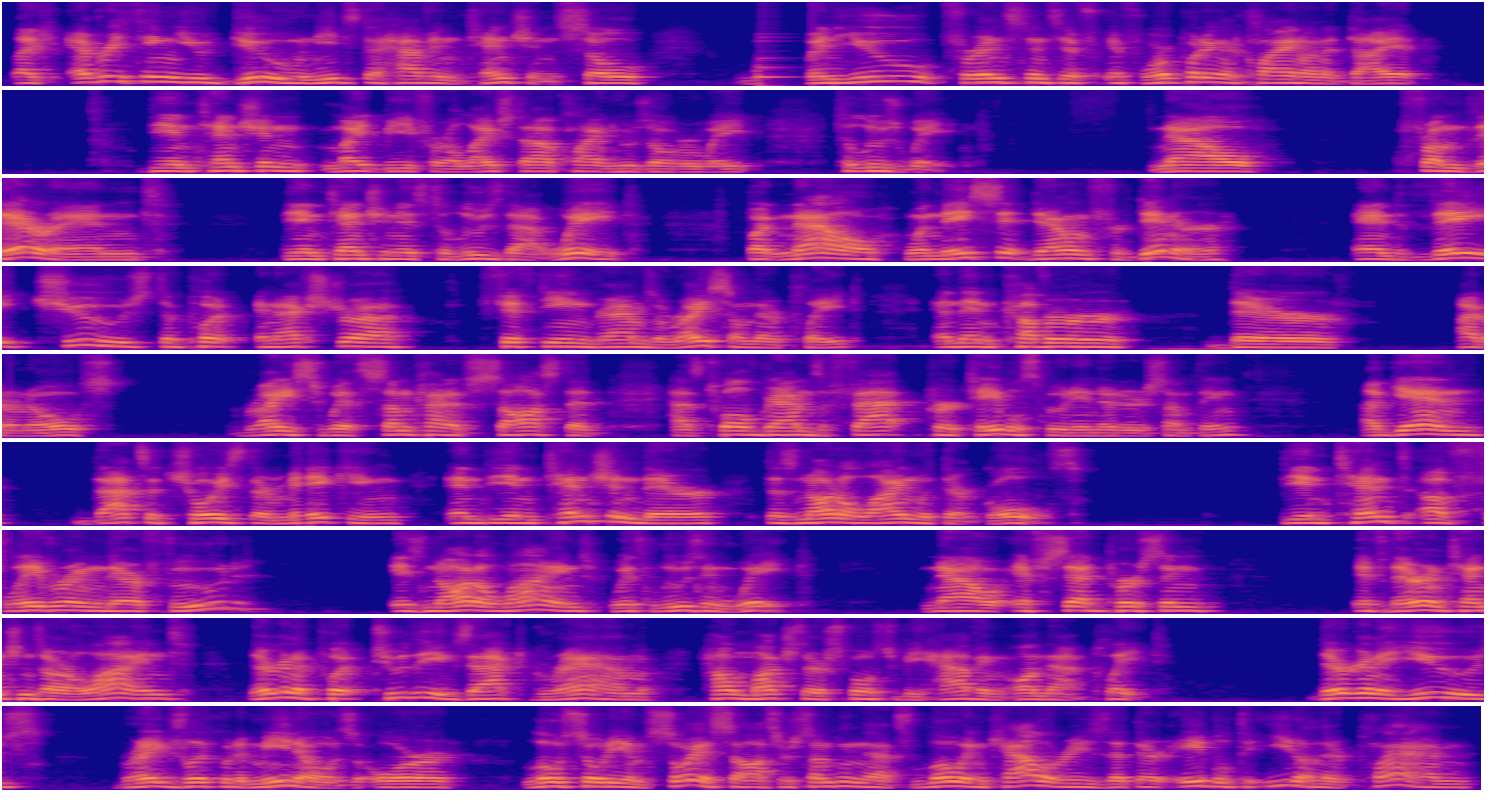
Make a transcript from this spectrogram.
Like everything you do needs to have intention. So when you, for instance, if if we're putting a client on a diet, the intention might be for a lifestyle client who's overweight to lose weight. Now, from their end, the intention is to lose that weight. But now, when they sit down for dinner and they choose to put an extra 15 grams of rice on their plate and then cover their, I don't know, rice with some kind of sauce that has 12 grams of fat per tablespoon in it or something. Again, that's a choice they're making, and the intention there does not align with their goals. The intent of flavoring their food is not aligned with losing weight. Now, if said person, if their intentions are aligned, they're going to put to the exact gram how much they're supposed to be having on that plate. They're going to use Bragg's liquid aminos or low sodium soy sauce or something that's low in calories that they're able to eat on their plan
